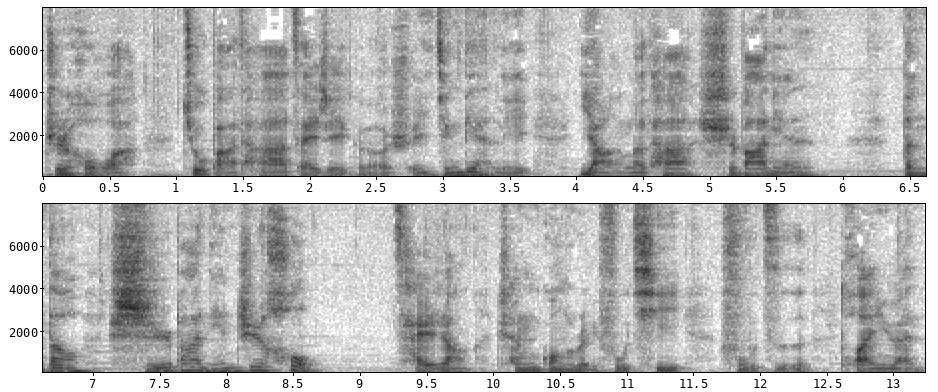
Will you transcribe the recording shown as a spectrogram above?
之后啊，就把他在这个水晶殿里养了他十八年。等到十八年之后，才让陈光蕊夫妻父子团圆。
